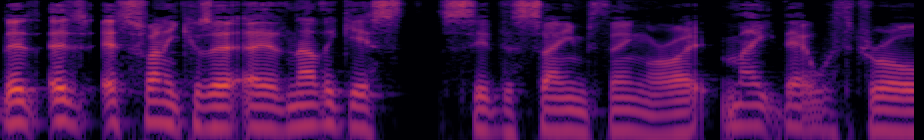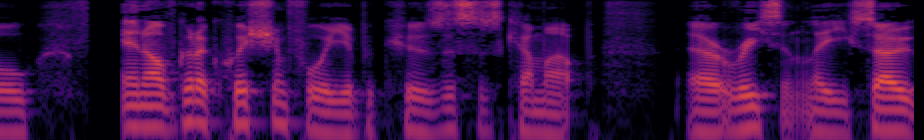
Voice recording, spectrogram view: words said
It- It's, it's funny because another guest said the same thing, right? Make that withdrawal. And I've got a question for you because this has come up uh, recently. So,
